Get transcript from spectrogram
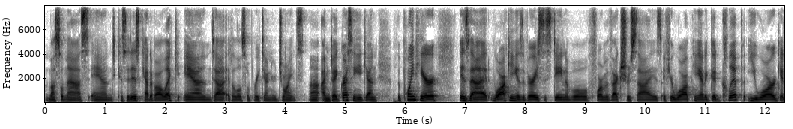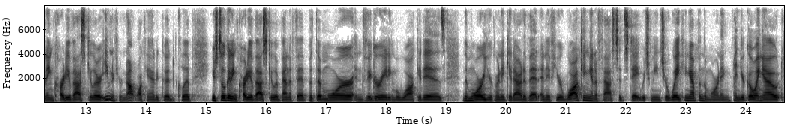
muscle mass and because it is catabolic and uh, it'll also break down your joints. Uh, I'm digressing again. The point here is that walking is a very sustainable form of exercise. If you're walking at a good clip, you are getting cardiovascular, even if you're not walking at a good clip, you're still getting cardiovascular benefit. But the more invigorating the walk it is, the more you're going to get out of it. And if you're walking in a fasted state, which means you're waking up in the morning and you're going out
